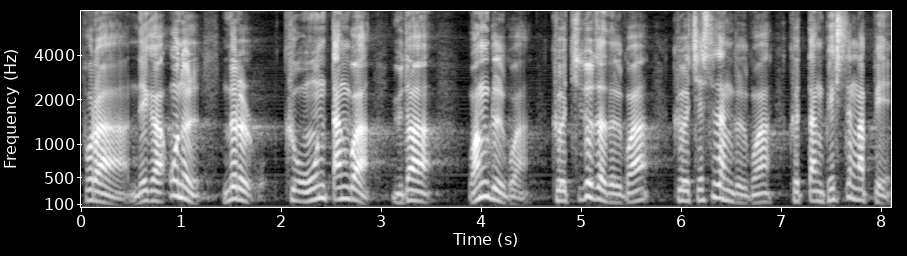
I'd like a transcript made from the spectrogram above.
보라 내가 오늘 너를 그 온 땅과 유다 왕들과 그 지도자들과 그 제사장들과 그 땅 백성 앞에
